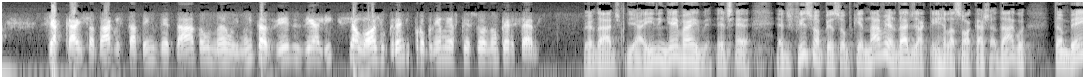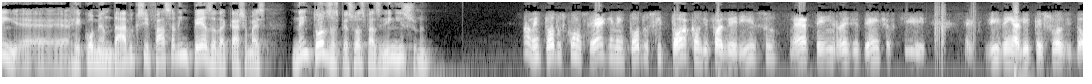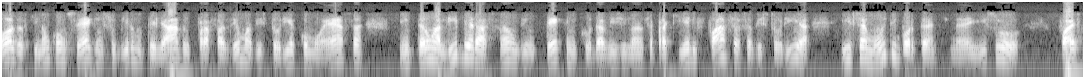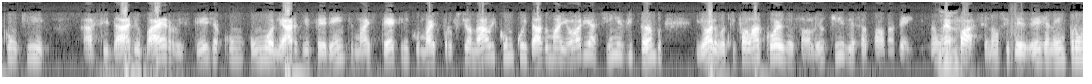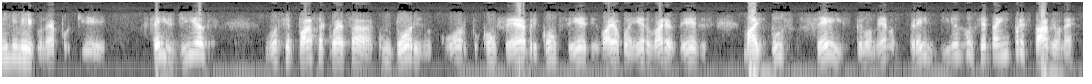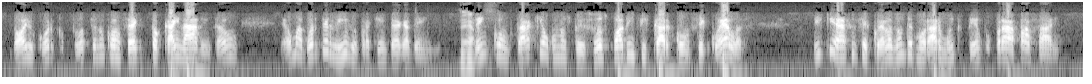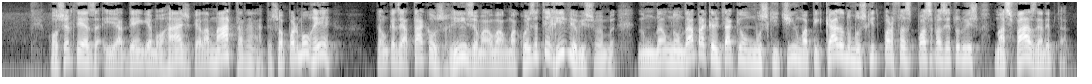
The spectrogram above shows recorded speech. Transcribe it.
se a caixa d'água está bem vedada ou não. E muitas vezes é ali que se aloja o grande problema e as pessoas não percebem. Verdade. E aí ninguém vai. É, é, difícil uma pessoa, porque na verdade, em relação à caixa d'água, também é, é, é, recomendável que se faça a limpeza da caixa, mas nem todas as pessoas fazem isso, né? Não, nem todos conseguem, nem todos se tocam de fazer isso, né? Tem residências que é, vivem ali pessoas idosas que não conseguem subir no telhado para fazer uma vistoria como essa. Então, a liberação de um técnico da vigilância para que ele faça essa vistoria, isso é muito importante, né? Isso faz com que a cidade, o bairro esteja com um olhar diferente, mais técnico, mais profissional e com um cuidado maior e assim evitando. E olha, vou te falar uma coisa, Saulo, eu tive essa tal da dengue. Não é hum. é fácil, não se deseja nem para um inimigo, né? Porque seis dias você passa com essa, com dores no corpo, com febre, com sede, vai ao banheiro várias vezes, mas dos seis, pelo menos três dias, você está imprestável, né? Dói o corpo todo, você não consegue tocar em nada. Então, é uma dor terrível para quem pega dengue. É. Sem contar que algumas pessoas podem ficar com sequelas e que essas sequelas vão demorar muito tempo para passarem. Com certeza. E a dengue hemorrágica, ela mata, né? A pessoa pode morrer. Então, quer dizer, ataca os rins, é uma, uma, uma coisa terrível isso. Não dá, não dá para acreditar que um mosquitinho, uma picada do mosquito possa fazer tudo isso. Mas faz, né, deputado?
